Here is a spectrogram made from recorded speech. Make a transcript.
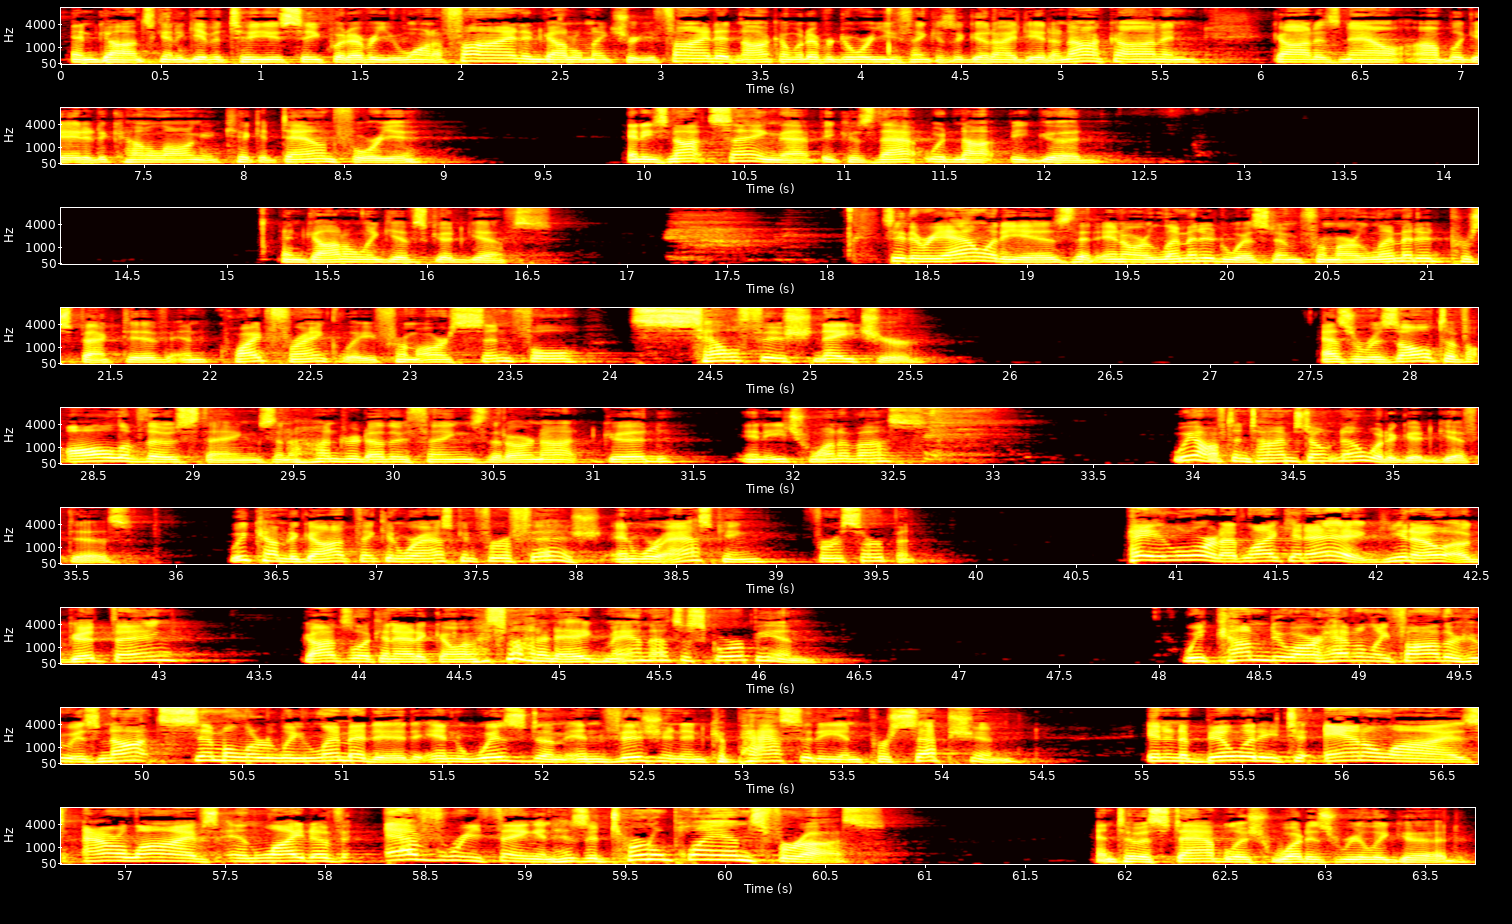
and God's going to give it to you. Seek whatever you want to find, and God will make sure you find it. Knock on whatever door you think is a good idea to knock on, and God is now obligated to come along and kick it down for you. And he's not saying that because that would not be good. And God only gives good gifts. See, the reality is that in our limited wisdom, from our limited perspective, and quite frankly, from our sinful, selfish nature, as a result of all of those things and a hundred other things that are not good in each one of us, we oftentimes don't know what a good gift is. We come to God thinking we're asking for a fish, and we're asking for a serpent. Hey, Lord, I'd like an egg. You know, a good thing. God's looking at it going, that's not an egg, man. That's a scorpion. We come to our Heavenly Father who is not similarly limited in wisdom, in vision, in capacity, in perception, in an ability to analyze our lives in light of everything and His eternal plans for us and to establish what is really good.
